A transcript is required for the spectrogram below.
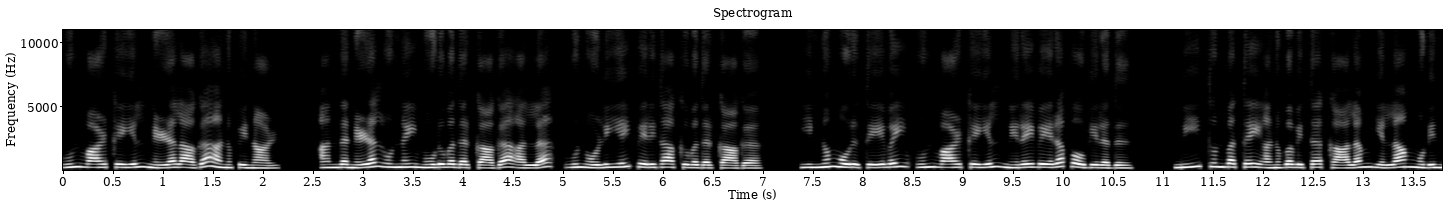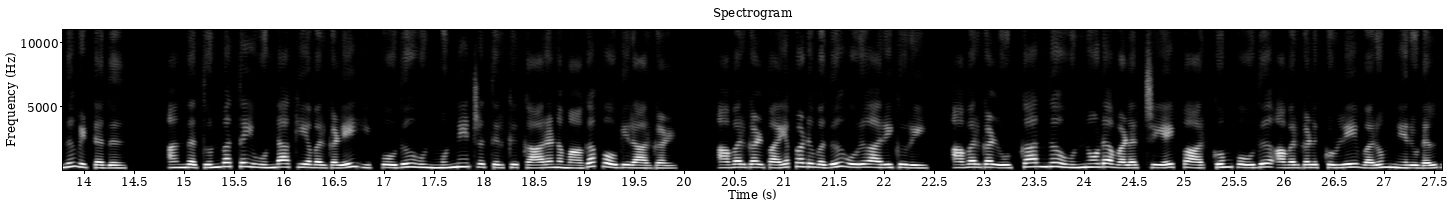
உன் வாழ்க்கையில் நிழலாக அனுப்பினாள். அந்த நிழல் உன்னை மூடுவதற்காக அல்ல உன் ஒளியை பெரிதாக்குவதற்காக. இன்னும் ஒரு தேவை உன் வாழ்க்கையில் நிறைவேறப் போகிறது. நீ துன்பத்தை அனுபவித்த காலம் எல்லாம் முடிந்து விட்டது. அந்த துன்பத்தை உண்டாக்கியவர்களே இப்போது உன் முன்னேற்றத்திற்கு காரணமாக போகிறார்கள். அவர்கள் பயப்படுவது ஒரு அறிகுறி. அவர்கள் உட்கார்ந்து உன்னோட வளர்ச்சியை பார்க்கும் போது அவர்களுக்குள்ளே வரும் நெருடல்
